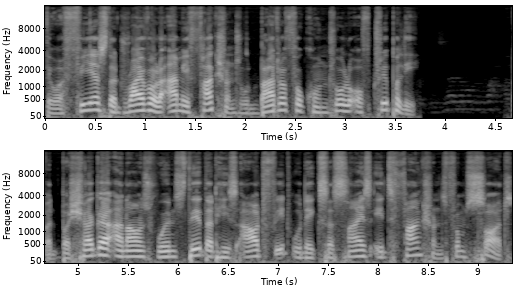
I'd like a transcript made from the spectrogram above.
There were fears that rival army factions would battle for control of Tripoli. But Bashaga announced Wednesday that his outfit would exercise its functions from Sirte.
